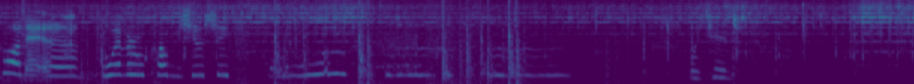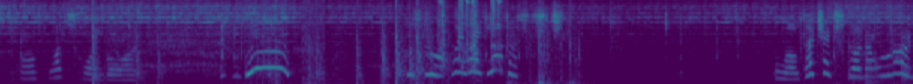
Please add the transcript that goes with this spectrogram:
Come on, uh, whoever comes, you're safe. I can't. Well, what's going on? Who's through? Wait, wait, the others. Well, that jet's gonna run.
